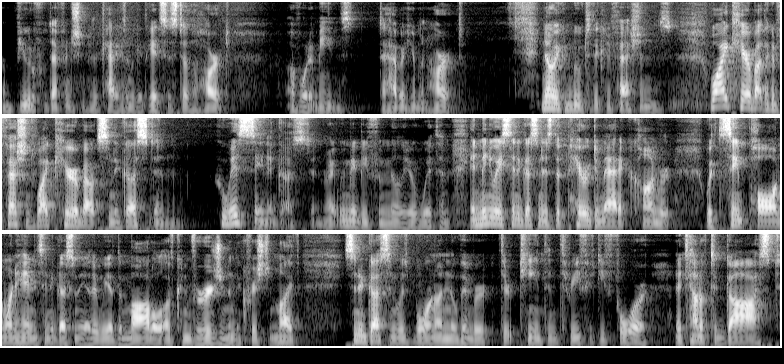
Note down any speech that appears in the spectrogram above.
a beautiful definition from the Catechism. It gets us to the heart of what it means to have a human heart. Now we can move to the Confessions. Why care about the Confessions? Why care about St. Augustine? Who is St. Augustine, right? We may be familiar with him. In many ways, St. Augustine is the paradigmatic convert. With St. Paul on one hand and St. Augustine on the other, we have the model of conversion in the Christian life. St. Augustine was born on November 13th in 354 in a town of Tagaste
